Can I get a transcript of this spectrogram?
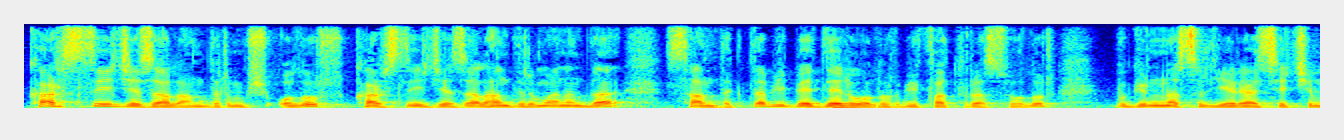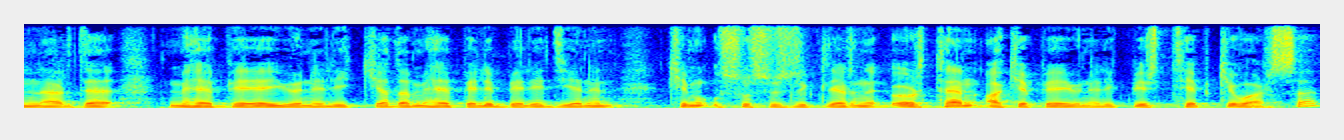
Karslı'yı cezalandırmış olur. Karslı'yı cezalandırmanın da sandıkta bir bedeli olur, bir faturası olur. Bugün nasıl yerel seçimlerde MHP'ye yönelik ya da MHP'li belediyenin kimi usulsüzlüklerini örten AKP'ye yönelik bir tepki varsa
